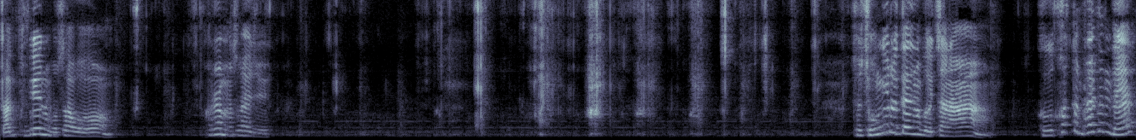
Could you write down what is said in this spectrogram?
난 두 개는 못 사고 하나만 사야지. 저 종이로 되는 거 있잖아. 그거 커튼 팔던데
